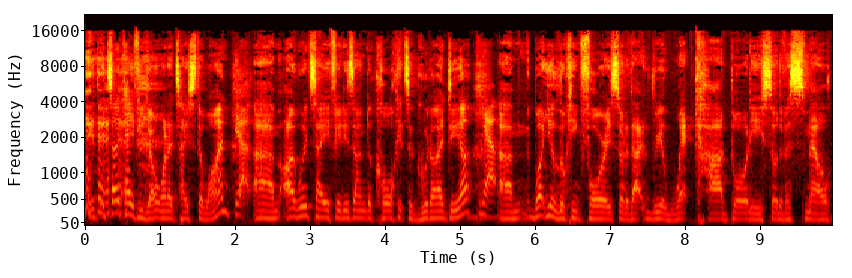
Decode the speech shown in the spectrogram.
it it's okay if you don't want to taste the wine. Yeah. Um, I would say if it is under cork, it's a good idea. Yeah. Um, what you're looking for is sort of that real wet cardboardy sort of a smell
